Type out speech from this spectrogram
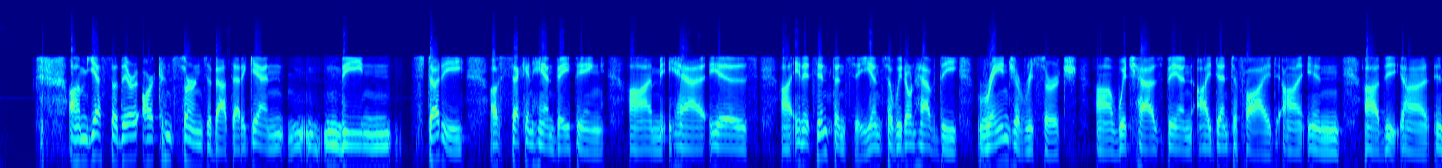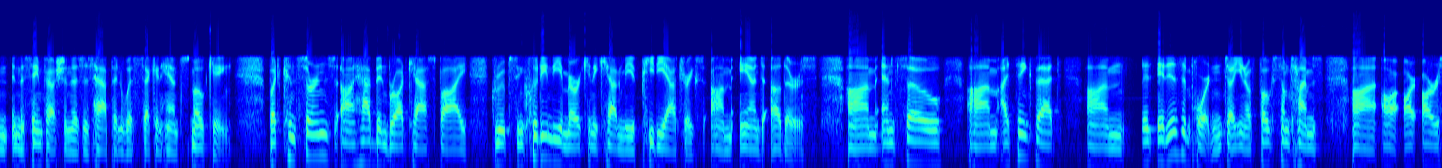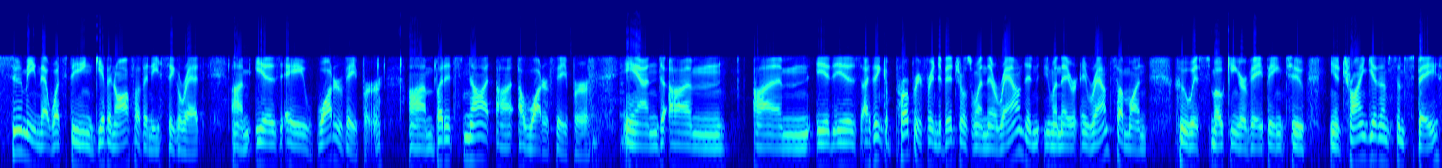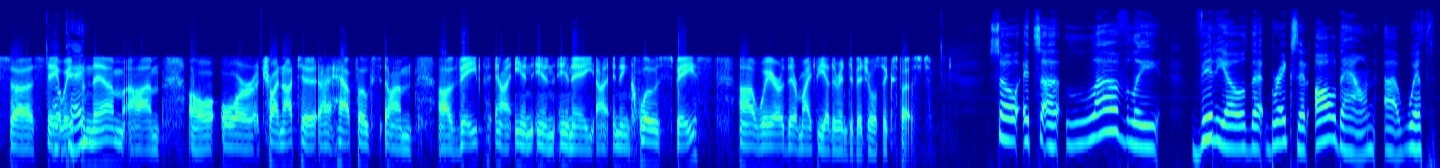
Um, yes, so there are concerns about that. Again, the study of secondhand vaping um, ha- is uh, in its infancy, and so we don't have the range of research uh, which has been identified uh, in, uh, the, uh, in, in the same fashion as has happened with secondhand smoking. But concerns uh, have been broadcast by groups, including the American Academy of Pediatrics um, and others. Um, and so um, I think that um, it, it is important. Uh, you know, folks sometimes uh, are, are, are assuming that what's being given off of an e-cigarette um, is a water vapor, um, but it's not uh, a water vapor, and um, um, it is, I think, appropriate for individuals when they're around and when they're around someone who is smoking or vaping to, you know, try and give them some space, uh, stay okay. away from them, um, or, or, try not to uh, have folks um, uh, vape uh, in in in a uh, an enclosed space uh, where there might be other individuals exposed. So it's a lovely video that breaks it all down with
